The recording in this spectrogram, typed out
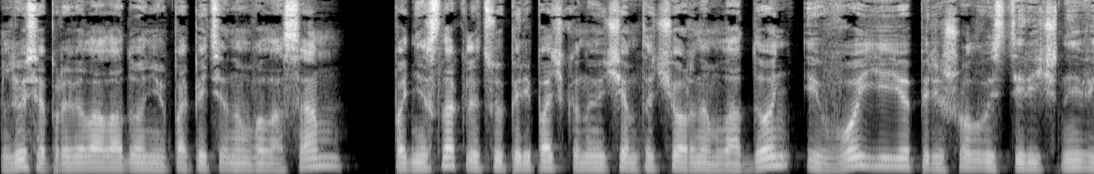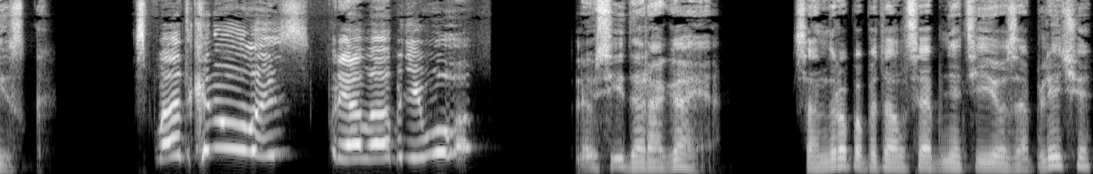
Люся провела ладонью по Петиным волосам, поднесла к лицу перепачканную чем-то черным ладонь, и вой ее перешел в истеричный визг. «Споткнулась! Прямо об него!» «Люси, дорогая!» Сандро попытался обнять ее за плечи,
